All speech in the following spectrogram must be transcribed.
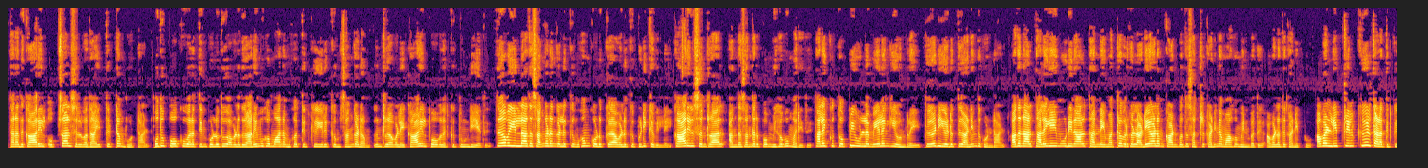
தனது காரில் ஒப்சால் செல்வதாய் திட்டம் போட்டாள். பொது போக்குவரத்தின் பொழுது அவளது அறிமுகமான முகத்திற்கு இருக்கும் சங்கடம் இன்று அவளை காரில் போவதற்கு தூண்டியது. தேவையில்லாத சங்கடங்களுக்கு முகம் கொடுக்க அவளுக்கு பிடிக்கவில்லை. காரில் சென்றால் அந்த சந்தர்ப்பம் மிகவும் அரிது. தலைக்கு தொப்பி உள்ள மேலங்கி ஒன்றை தேடி எடுத்து அணிந்து கொண்டாள். அதனால் தலையை மூடினால் தன்னை மற்றவர்கள் அடையாளம் காண்பது சற்று கடினமாகும் என்பது அவளது கணிப்பு. அவள் லிப்டில் கீழ்த்தளத்திற்கு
